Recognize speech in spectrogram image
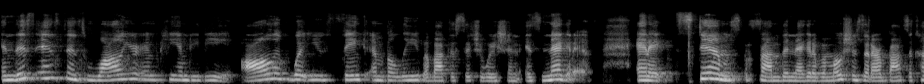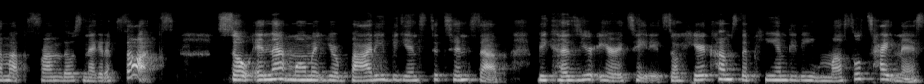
In this instance, while you're in PMDD, all of what you think and believe about the situation is negative, and it stems from the negative emotions that are about to come up from those negative thoughts. So, in that moment, your body begins to tense up because you're irritated. So, here comes the PMDD muscle tightness.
